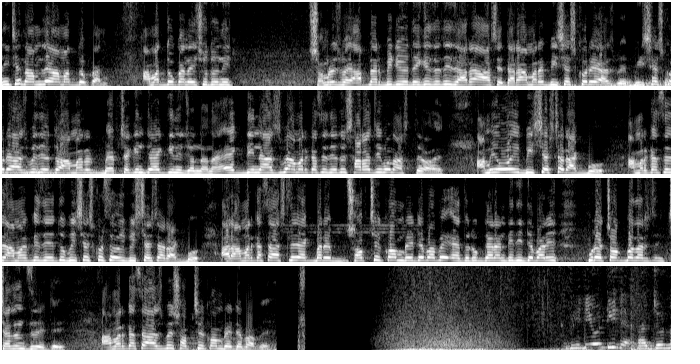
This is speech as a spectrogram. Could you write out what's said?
নিচে নামলে আমার দোকান। আমার দোকানে শুধু নি সমরেশ ভাই, আপনার ভিডিও দেখে যদি যারা আসে, তারা আমার বিশেষ করে আসবে। বিশেষ করে আসবে যেহেতু আমার ব্যবসা কিন্তু একদিনের জন্য না, একদিন আসবে আমার কাছে যেহেতু সারা জীবন আসতে হয়। আমি ওই বিশ্বাসটা রাখব। আমার কাছে আমাকে যেহেতু বিশ্বাস করছে, ওই বিশ্বাসটা রাখব। আর আমার কাছে আসলে একবারে সবচেয়ে কম রেটে পাবে, এতটুকু গ্যারান্টি দিতে পারি পুরো চকবাজার চ্যালেঞ্জ রেটে আমার কাছে আসবে, সবচেয়ে কম রেটে পাবে। ভিডিওটি দেখার জন্য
